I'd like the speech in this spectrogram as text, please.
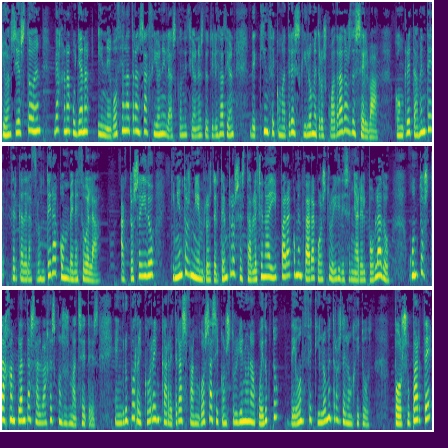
Jones y Stone viajan a Guyana y negocian la transacción y las condiciones de utilización de 15,3 kilómetros cuadrados de selva, concretamente cerca de la frontera con Venezuela. Acto seguido, 500 miembros del templo se establecen ahí para comenzar a construir y diseñar el poblado. Juntos tajan plantas salvajes con sus machetes. En grupo recorren carreteras fangosas y construyen un acueducto de 11 kilómetros de longitud. Por su parte,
